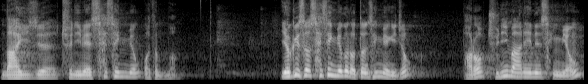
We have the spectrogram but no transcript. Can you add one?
나 이제 주님의 새 생명 얻은 몸. 여기서 새 생명은 어떤 생명이죠? 바로 주님 안에 있는 생명,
